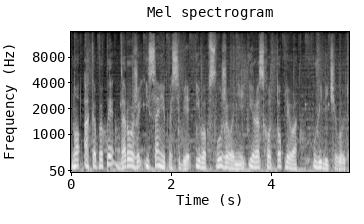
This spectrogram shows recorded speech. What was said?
Но АКПП дороже и сами по себе, и в обслуживании, и расход топлива увеличивают.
